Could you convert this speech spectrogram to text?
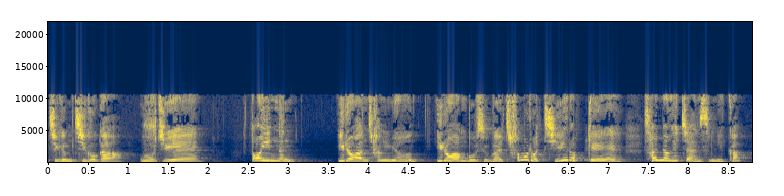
지금 지구가 우주에 떠 있는 이러한 장면, 이러한 모습을 참으로 지혜롭게 설명했지 않습니까?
